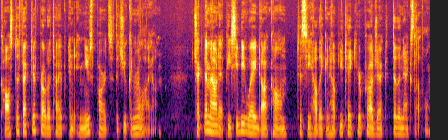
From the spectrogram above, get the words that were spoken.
cost effective prototype and in use parts that you can rely on. Check them out at PCBWay.com to see how they can help you take your project to the next level.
